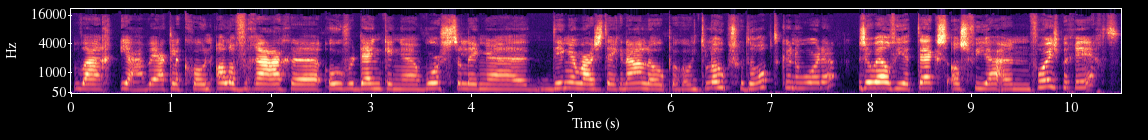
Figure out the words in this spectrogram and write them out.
Waar ja, werkelijk gewoon alle vragen, overdenkingen, worstelingen, dingen waar ze tegenaan lopen, gewoon te loops gedropt kunnen worden. Zowel via tekst als via een voicebericht.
